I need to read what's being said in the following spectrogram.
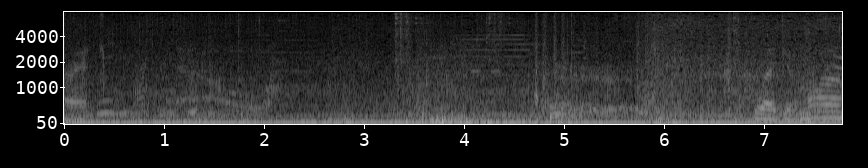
Alright. Now. Pledge of Mara.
